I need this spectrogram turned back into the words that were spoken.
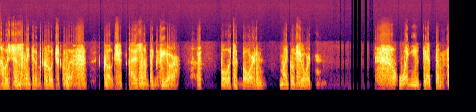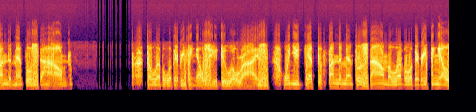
I was just thinking of Coach Cliff. Coach, I have something for your bulletin board. Michael Jordan. When you get the fundamentals down, level of everything else you do will rise. When you get the fundamentals down, the level of everything else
